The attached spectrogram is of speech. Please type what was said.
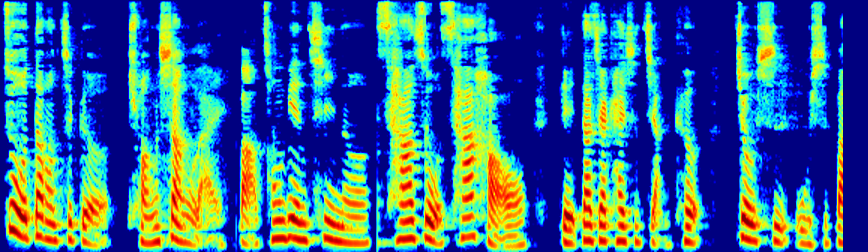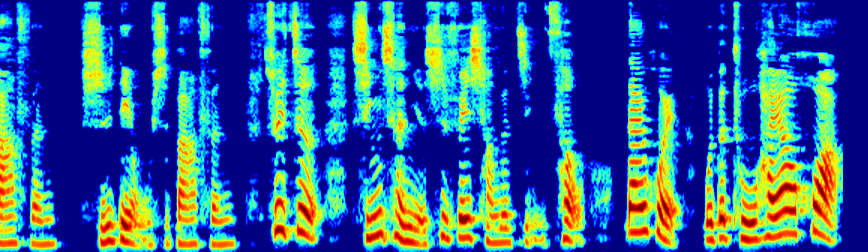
坐到这个床上来，把充电器呢插座插好，给大家开始讲课，就是五十八分，十点五十八分，所以这行程也是非常的紧凑，待会。我的图还要画，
